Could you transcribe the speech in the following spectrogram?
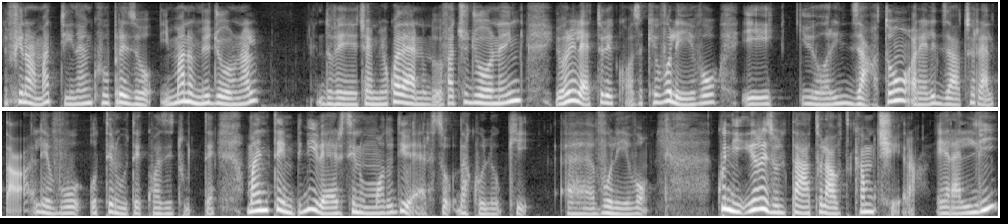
fino alla mattina in cui ho preso in mano il mio journal dove c'è il mio quaderno dove faccio journaling e ho riletto le cose che volevo e io ho realizzato, ho realizzato in realtà le avevo ottenute quasi tutte, ma in tempi diversi, in un modo diverso da quello che eh, volevo. Quindi il risultato, l'outcome c'era, era lì,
